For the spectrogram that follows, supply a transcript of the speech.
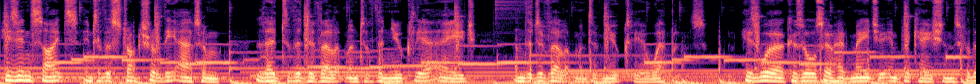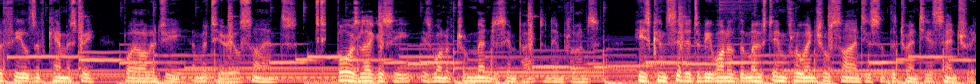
His insights into the structure of the atom led to the development of the nuclear age and the development of nuclear weapons. His work has also had major implications for the fields of chemistry, biology, and material science. Bohr's legacy is one of tremendous impact and influence. He's considered to be one of the most influential scientists of the 20th century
